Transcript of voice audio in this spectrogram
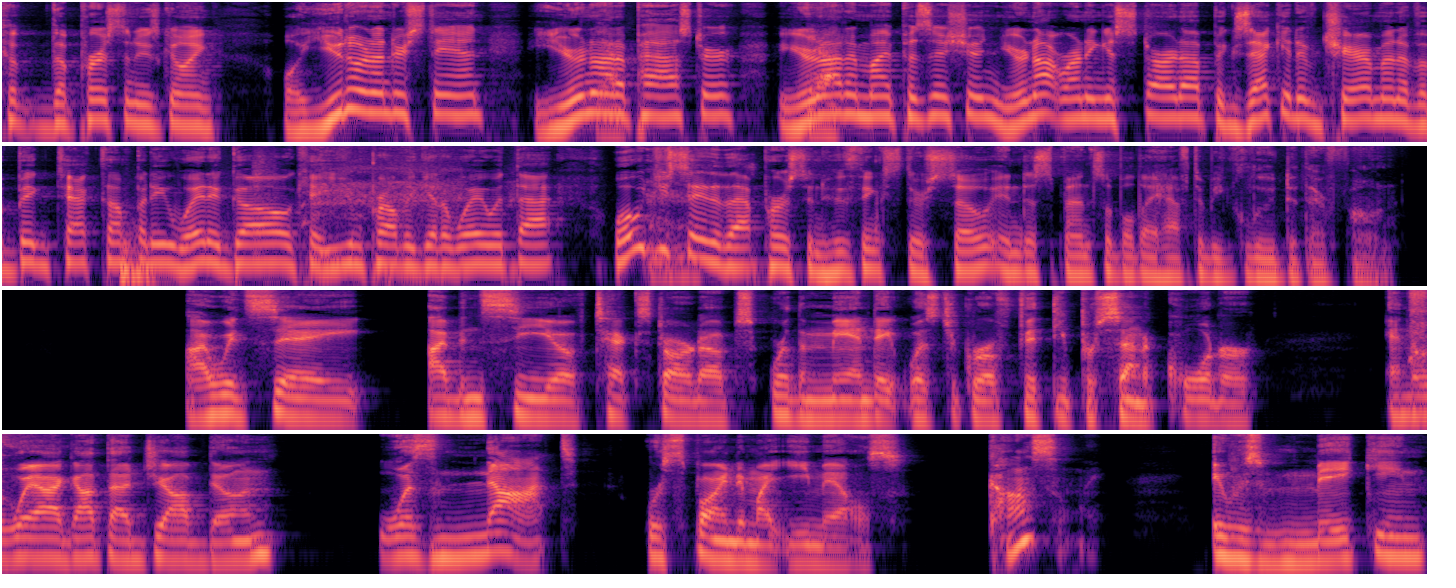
c- the person who's going, well, you don't understand. You're not Yeah. a pastor. You're Yeah. not in my position. You're not running a startup, executive chairman of a big tech company. Way to go. Okay, you can probably get away with that. What would you say to that person who thinks they're so indispensable they have to be glued to their phone? I would say I've been CEO of tech startups where the mandate was to grow 50% a quarter. And the way I got that job done was not responding to my emails constantly. It was making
